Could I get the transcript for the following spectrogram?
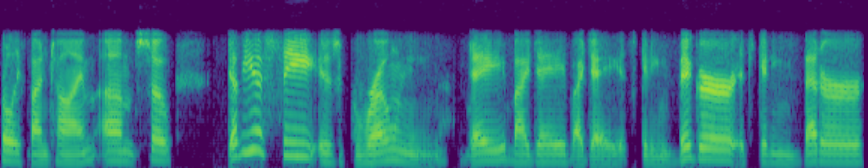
really fun time. Um, so WFC is growing day by day by day. It's getting bigger, it's getting better.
